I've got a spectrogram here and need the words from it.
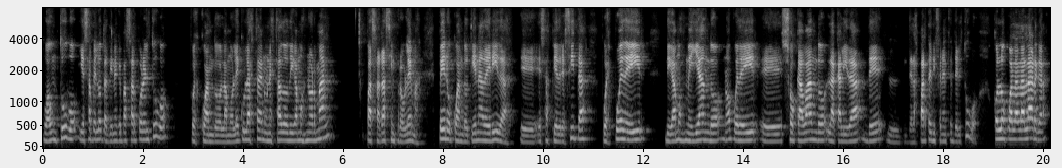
o a un tubo y esa pelota tiene que pasar por el tubo, pues cuando la molécula está en un estado, digamos, normal, pasará sin problemas. Pero cuando tiene adheridas eh, esas piedrecitas, pues puede ir digamos, mellando, ¿no? Puede ir eh, socavando la calidad de, las partes diferentes del tubo. Con lo cual, a la larga,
